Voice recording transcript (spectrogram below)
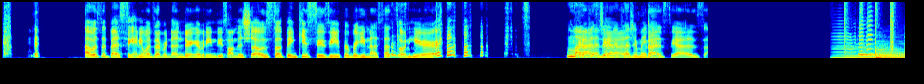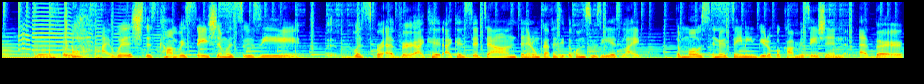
that was the best thing anyone's ever done during a brindis on the show. So, thank you, Susie, for bringing that sazon here. my Gracias. pleasure. My pleasure, my dear. Gracias. Oh, I wish this conversation with Susie was forever. I could I could sit down, tener un cafecito con Susie is like the most entertaining, beautiful conversation ever.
